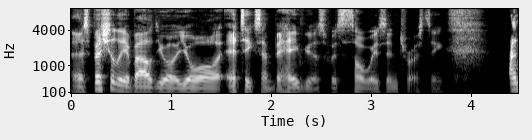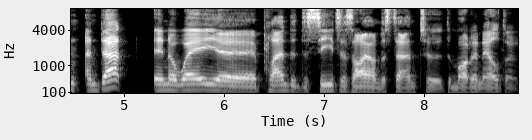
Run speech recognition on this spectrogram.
especially about your your ethics and behaviors, which is always interesting. And and that in a way uh, planted the seeds, as I understand, to the Modern Elder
